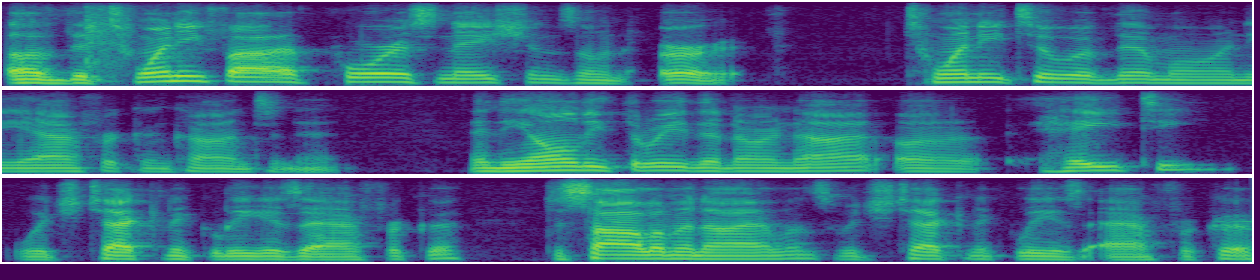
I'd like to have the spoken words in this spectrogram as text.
of the 25 poorest nations on earth, 22 of them are on the African continent. And the only three that are not are Haiti, which technically is Africa, the Solomon Islands, which technically is Africa,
